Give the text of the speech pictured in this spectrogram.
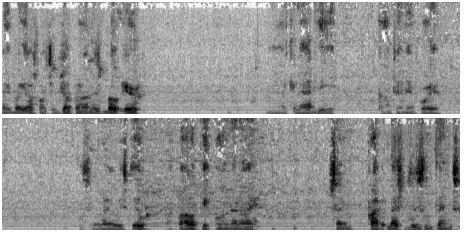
anybody else wants to jump in on this boat here, I can add the content in for you. This is what I always do. I follow people and then I send them private messages and things.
